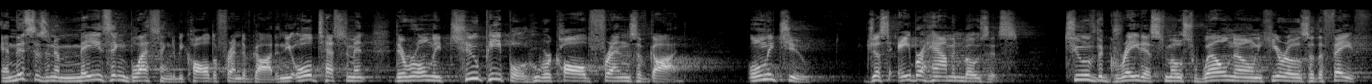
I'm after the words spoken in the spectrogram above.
And this is an amazing blessing to be called a friend of God. In the Old Testament, there were only two people who were called friends of God. Only two just Abraham and Moses, two of the greatest, most well known heroes of the faith.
